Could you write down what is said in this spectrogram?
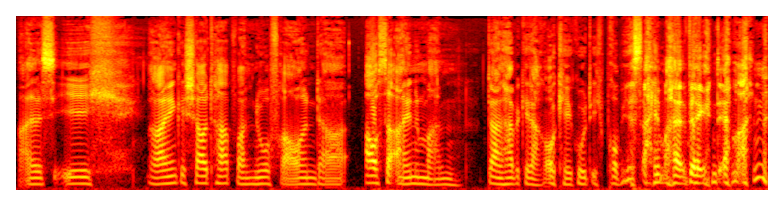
als ich reingeschaut habe, waren nur Frauen da, außer einem Mann. Dann habe ich gedacht, okay, gut, ich probiere es einmal wegen der Mann.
